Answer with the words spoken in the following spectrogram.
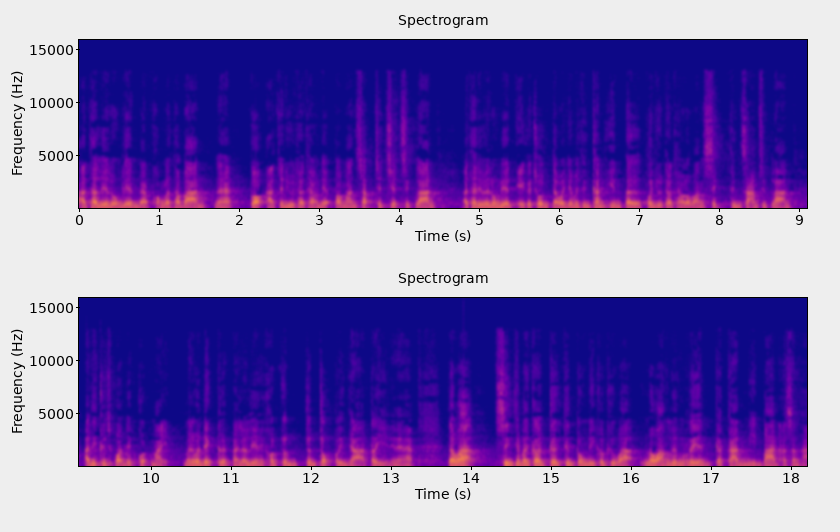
อถ้าเรียนโรงเรียนแบบของรัฐบาลนะฮะก็อาจจะอยู่แถวๆเนี่ยประมาณสัก7 7 0ล้านอะถ้าเรียนโรงเรียนเอกชน แต่ว่ายังไม่ถึงขั้นอินเตอร์ก็อยู่แถวๆระหว่าง 10 ถึง 30 ล้าน อันนี้คือเฉพาะเด็กกฎใหม่หมายว่าเด็กเกิดใหม่แล้วเลี้ยงให้เขาจนจนจบปริญญาตรีนี่นะฮะแต่ว่า สิ่งที่มันกำลังเกิดขึ้นตรงนี้ก็คือว่าระหว่างเรื่องเรียนกับการมีบ้านอสังหา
